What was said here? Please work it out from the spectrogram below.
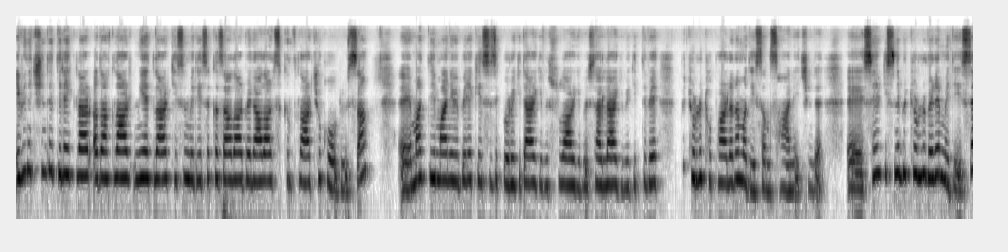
Evin içinde dilekler, adaklar, niyetler kesilmediyse kazalar, belalar, sıkıntılar çok olduysa e, maddi manevi bereketsizlik böyle gider gibi sular gibi seller gibi gitti ve bir türlü toparlanamadıysanız hane içinde e, sevgisini bir türlü veremediyse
